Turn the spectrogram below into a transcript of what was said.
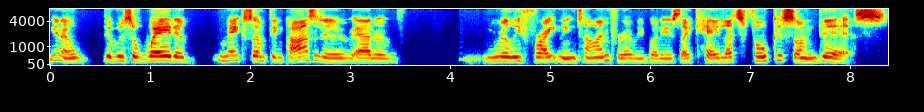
you know it was a way to make something positive out of really frightening time for everybody. It's like hey let's focus on this.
